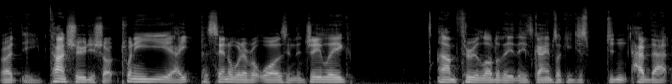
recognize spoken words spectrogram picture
right? He can't shoot. He shot 28% or whatever it was in the G League um, through a lot of the, these games. Like he just didn't have that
